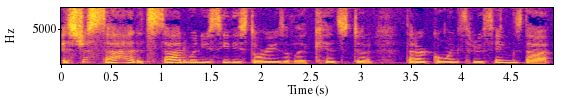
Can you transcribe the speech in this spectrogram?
it's just sad. It's sad when you see these stories of like kids that are going through things that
